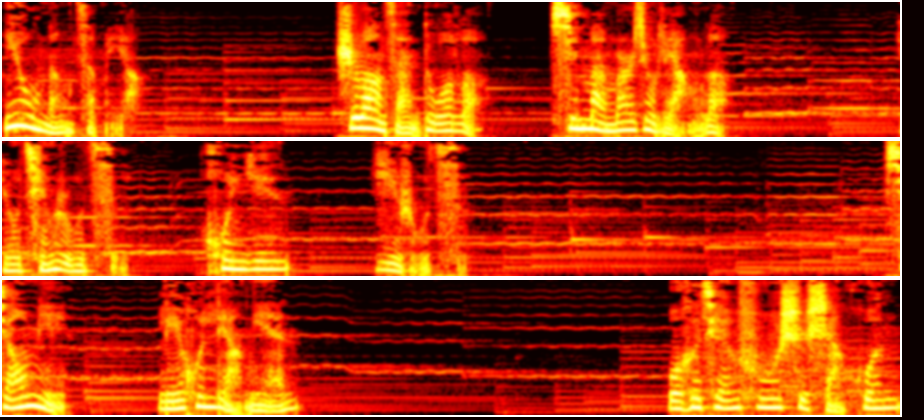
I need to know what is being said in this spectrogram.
又能怎么样？失望攒多了，心慢慢就凉了。友情如此，婚姻亦如此。小敏，离婚两年，我和前夫是闪婚。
